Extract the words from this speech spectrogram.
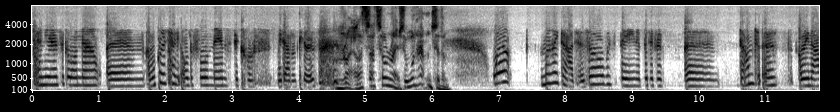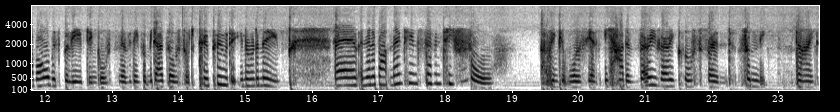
10 years ago now. Um, I'm not going to tell you all the full names because my dad will kill us. Right, that's, that's all right. So what happened to them? Well, my dad has always been a bit of a um, down to earth. I mean, I've always believed in ghosts and everything, but my dad's always sort of poo pooed it. You know what I mean? Um, and then about 1974, I think it was. Yes, he had a very very close friend suddenly died.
